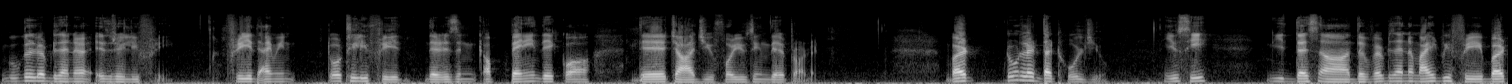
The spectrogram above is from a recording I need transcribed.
Google Web Designer is really free. Free I mean totally free. There isn't a penny they call they charge you for using their product. But don't let that hold you. You see this uh, the web designer might be free but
